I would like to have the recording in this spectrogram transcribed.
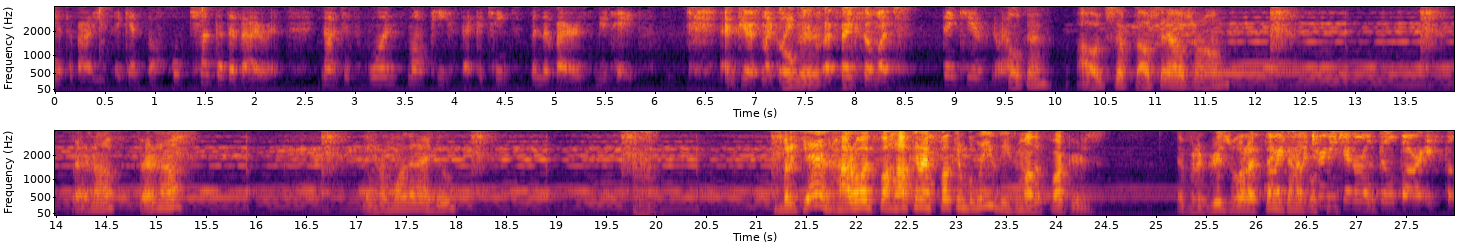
antibodies against a whole chunk of the virus, not just one small piece that could change when the virus mutates. And Pierce Michaeleen Okay. Doucleff, thanks so much. Thank you, Noel. okay. I'll accept. I'll say I was wrong. Fair enough. Fair enough. They know more than I do. But again, how do I? How can I fucking believe these motherfuckers? If it agrees with what I think, right, then so I believe. Attorney General That's- Bill Barr is the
